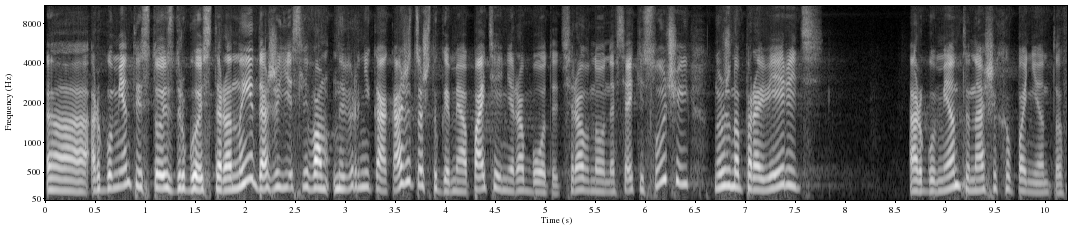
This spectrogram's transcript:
э, аргументы с той и с другой стороны, даже если вам наверняка кажется, что гомеопатия не работает. Все равно на всякий случай нужно проверить аргументы наших оппонентов.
